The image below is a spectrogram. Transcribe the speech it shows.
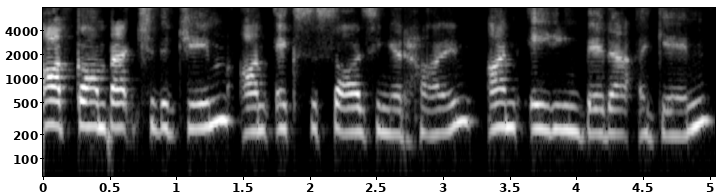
I've gone back to the gym. I'm exercising at home. I'm eating better again.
